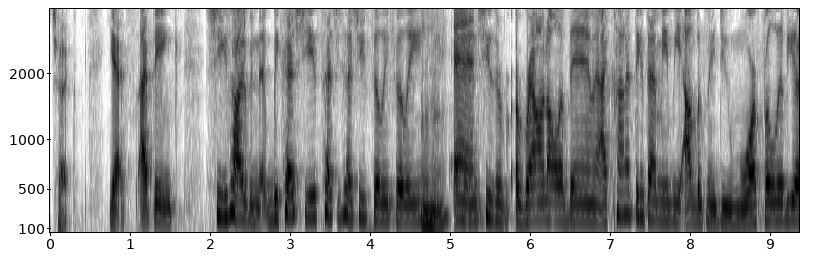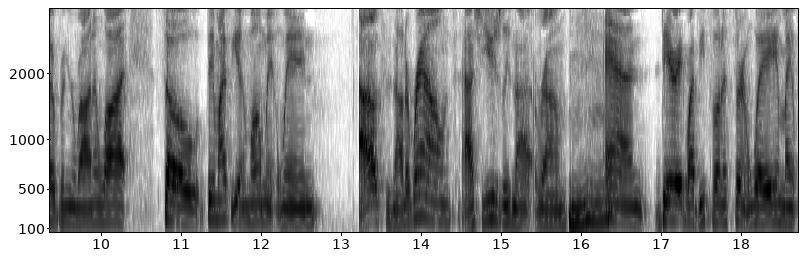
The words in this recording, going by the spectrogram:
Check. Yes, I think she's probably been because she is touchy, touchy, feely, feely, Mm-hmm. and she's a, around all of them. And I kind of think that maybe Alex may do more for Olivia, bring her around a lot. So there might be a moment when Alex is not around, as she usually is not around, Mm-hmm. and Derek might be feeling a certain way and might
